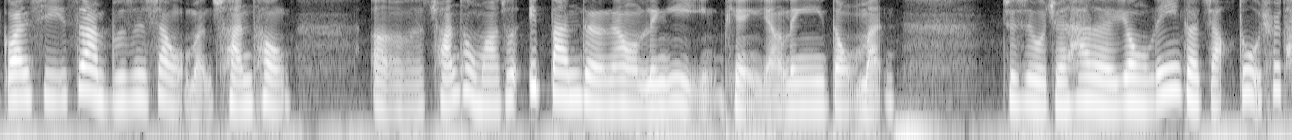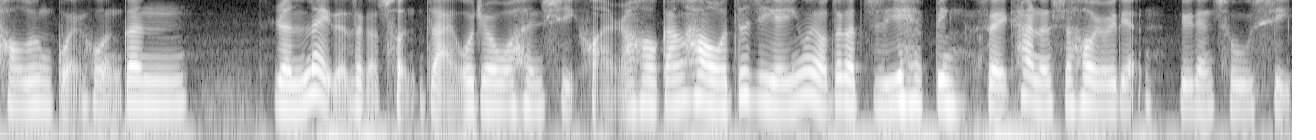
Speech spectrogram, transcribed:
关系，虽然不是像我们传统，呃，传统嘛，就一般的那种灵异影片一样，灵异动漫，就是我觉得它的用另一个角度去讨论鬼魂跟人类的这个存在，我觉得我很喜欢。然后刚好我自己也因为有这个职业病，所以看的时候有一点有点出戏。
